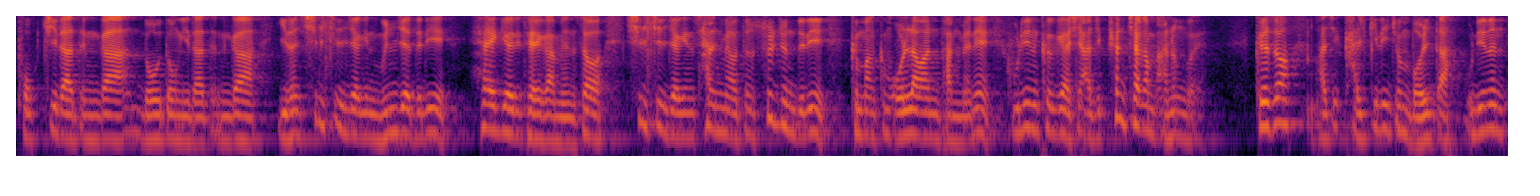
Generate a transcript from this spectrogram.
복지라든가 노동이라든가 이런 실질적인 문제들이 해결이 돼 가면서 실질적인 삶의 어떤 수준들이 그만큼 올라간 반면에 우리는 그것이 아직 편차가 많은 거예요. 그래서 아직 갈 길이 좀 멀다. 우리는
